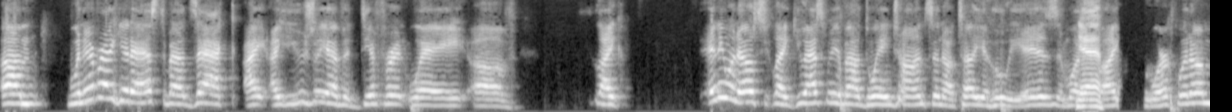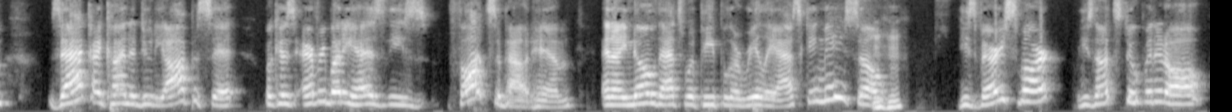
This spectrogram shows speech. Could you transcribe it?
um, whenever I get asked about Zac, I, I usually have a different way of like anyone else. Like you ask me about Dwayne Johnson, I'll tell you who he is and what yeah. he's like to work with him. Zac, I kind of do the opposite because everybody has these thoughts about him. And I know that's what people are really asking me. So mm-hmm. he's very smart. He's not stupid at all.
